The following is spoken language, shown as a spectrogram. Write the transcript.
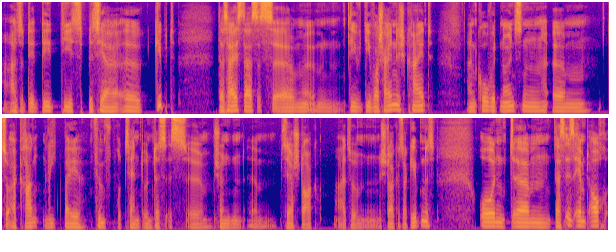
Also die, die, die es bisher äh, gibt. Das heißt, dass es ähm, die, die Wahrscheinlichkeit an Covid-19 ähm, zu erkranken liegt bei 5% und das ist äh, schon ähm, sehr stark. Also ein starkes Ergebnis. Und ähm, das ist eben auch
